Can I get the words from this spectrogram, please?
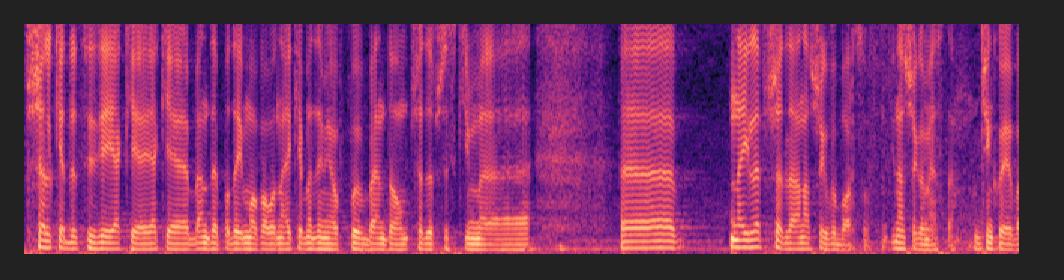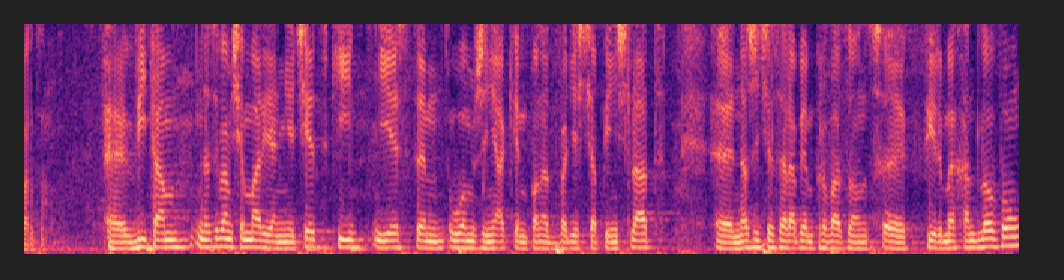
wszelkie decyzje, jakie, jakie będę podejmował, na jakie będę miał wpływ, będą przede wszystkim e, e, najlepsze dla naszych wyborców i naszego miasta. Dziękuję bardzo. E, Witam, nazywam się Marian Nieciecki, jestem łomżyniakiem ponad 25 lat. E, Na życie zarabiam prowadząc e, firmę handlową.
